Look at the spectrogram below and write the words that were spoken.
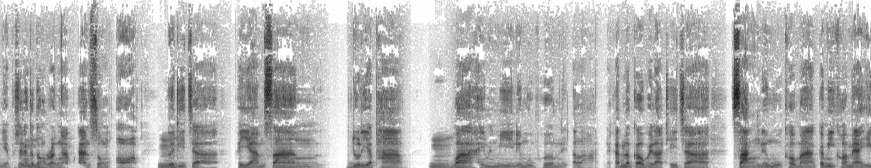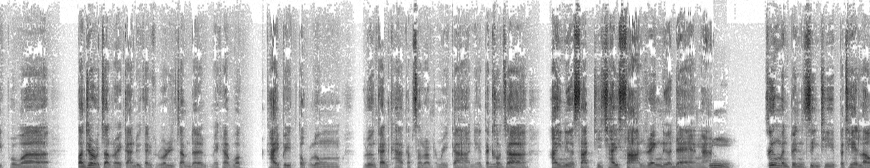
เนี่ย เพราะฉะนั้นก็ต้องระงงับการส่งออก เพื่อที่จะพยายามสร้างดุลยภาพว่าให้มันมีเนื้อหมูเพิ่มในตลาดนะครับ แล้วก็เวลาที่จะสั่งเนื้อหมูเข้ามาก็มีข้อแม้อีก เพราะว่าตอนที่เราจัดรายการด้วยกันคุณวรินจำได้ไหมครับ ว่าไทยไปตกลง เรื่องการค้ากับสหรัฐอเมริกาเนี่ย แต่เขาจะให้เนื้อสัตว์ที่ใช้สารเร่งเนื้อแดงอะ่ะซึ่งมันเป็นสิ่งที่ประเทศเรา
